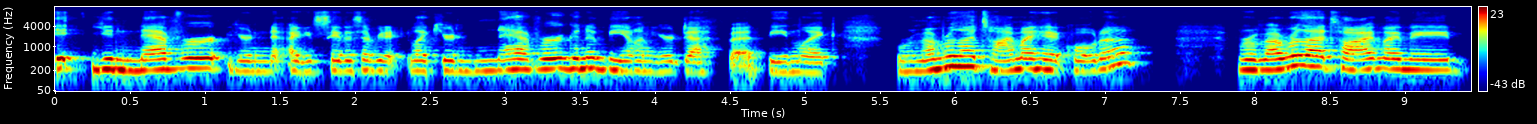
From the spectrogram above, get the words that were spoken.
it, you never you're ne- i say this every day like you're never going to be on your deathbed being like remember that time i hit quota? Remember that time i made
